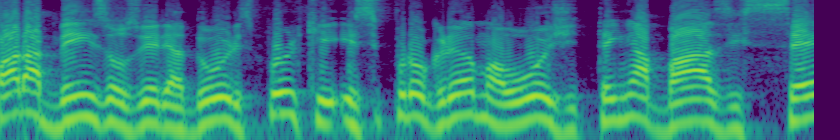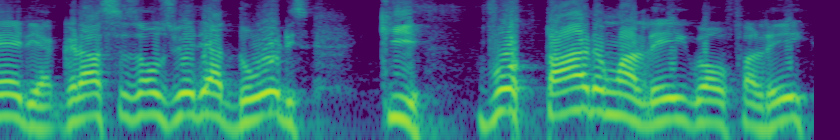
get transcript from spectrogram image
parabéns aos vereadores, porque esse programa hoje tem a base séria, graças aos vereadores que votaram a lei, igual eu falei,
